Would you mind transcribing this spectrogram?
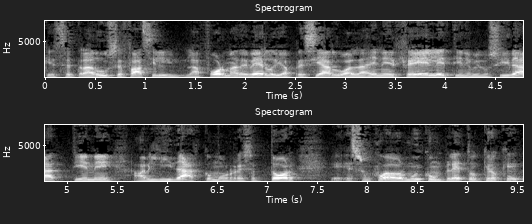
que se traduce fácil la forma de verlo y apreciarlo a la NFL. Tiene velocidad, tiene habilidad como receptor. Es un jugador muy completo. Creo que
